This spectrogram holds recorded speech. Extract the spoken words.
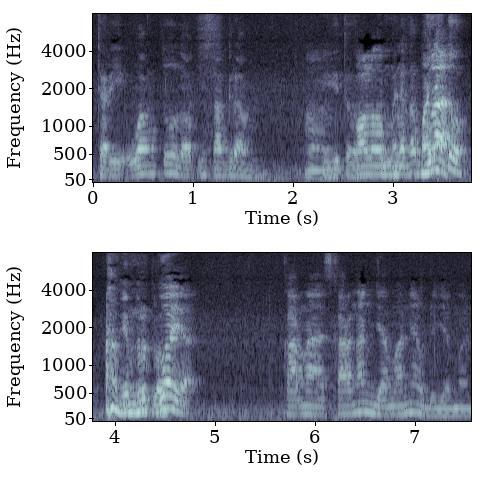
cari uang tuh lewat Instagram. Hmm. Gitu. Kalau Kan banyak menurut banyak tuh. Ya menurut gua ya karena sekarang kan zamannya udah zaman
